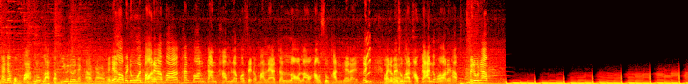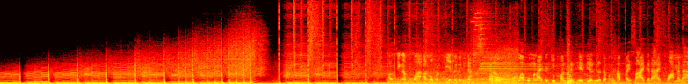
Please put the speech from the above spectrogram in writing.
งั้นเดี๋ยวผมฝากลูกรักกับพี่ไว้ด้วยนะครับครับแล้วเดี๋ยวเราไปดูกันต่อนะครับว่าขั้นตอนการทำแล้วพอเสร็จออกมาแล้วจะหล่อเหลาเอาสุพรรณแค่ไหนเฮ้ยไปทำไมสุพรรณเอาการก็พอนะครับ ไปดูกันครับ จริงนะผมว่าอารมณ์มันเปลี่ยนเลยนะพี่นะครับผมว่าพวงมาลัยเป็นจุดคอนเซนเทรตเดียวที่เราจะบังคับไปซ้ายก็ได้ ขวาก็ได้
